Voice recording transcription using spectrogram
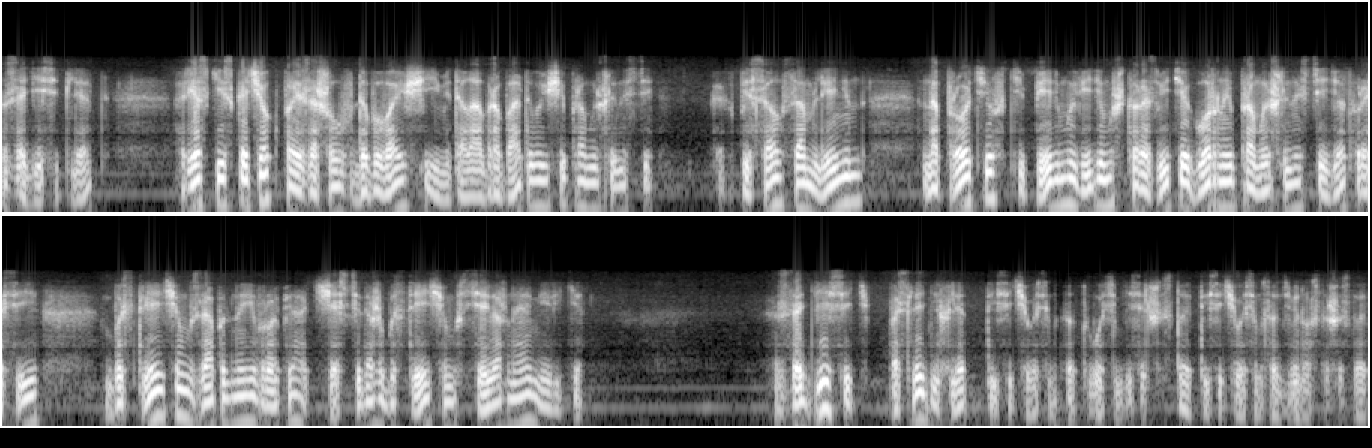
за 10 лет. Резкий скачок произошел в добывающей и металлообрабатывающей промышленности. Как писал сам Ленин, напротив, теперь мы видим, что развитие горной промышленности идет в России – быстрее, чем в Западной Европе, отчасти даже быстрее, чем в Северной Америке. За 10 последних лет 1886-1896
